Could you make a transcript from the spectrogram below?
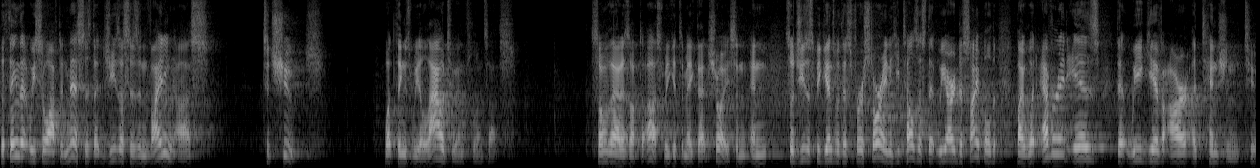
The thing that we so often miss is that Jesus is inviting us to choose what things we allow to influence us. Some of that is up to us. We get to make that choice. And, and so Jesus begins with his first story, and he tells us that we are discipled by whatever it is that we give our attention to.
